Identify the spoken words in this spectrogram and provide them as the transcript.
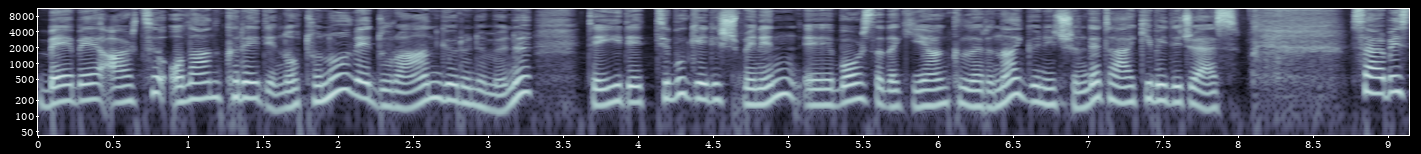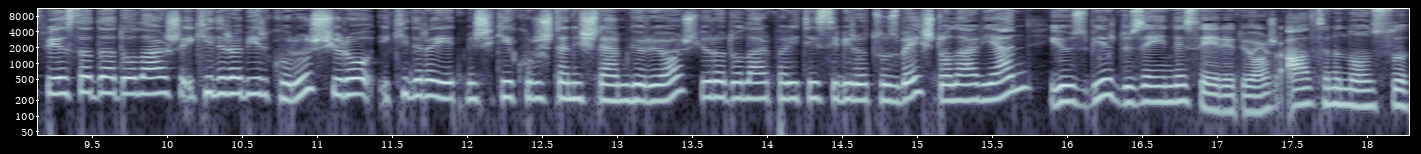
BB artı olan kredi notunu ve durağan görünümünü teyit etti. Bu gelişmenin e, borsadaki yankılarına gün içinde takip edeceğiz. Serbest piyasada dolar 2 lira 1 kuruş, euro 2 lira 72 kuruştan işlem görüyor. Euro dolar paritesi 1.35, dolar yen 101 düzeyinde seyrediyor. Altının onsu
